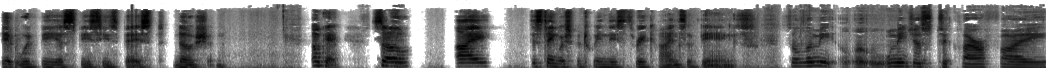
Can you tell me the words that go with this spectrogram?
it would be a species based notion. Okay, so I distinguish between these three kinds of beings. So let me let me just to clarify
